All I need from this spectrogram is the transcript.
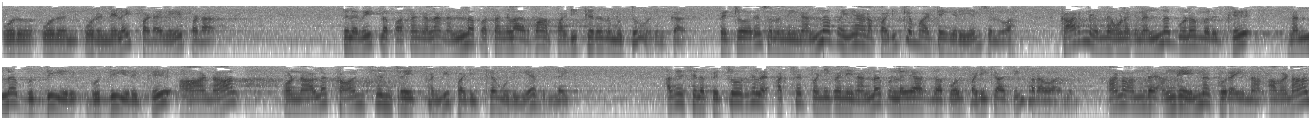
ஒரு ஒரு ஒரு நிலைப்படவே படாது. சில வீட்டுல பசங்க எல்லாம் நல்ல பசங்களா இருப்பான் படிக்கிறது மட்டும் இருக்காது. பெற்றோரை சொல்ல நீ நல்ல பையன் ஆனா படிக்க மாட்டேங்கிறியன்னு சொல்லுவா. காரணம் என்ன? உனக்கு நல்ல குணம் இருக்கு நல்ல புத்தி புத்தி இருக்கு ஆனால் உன்னால கான்சென்ட்ரேட் பண்ணி படிக்க முடியவில்லை. அதை சில பெற்றோர்கள் அக்செப்ட் பண்ணிக்க நீ நல்ல பிள்ளையா இருந்தா போது படிக்காட்டியும் பரவாயில்ல. ஆனா அந்த அங்க என்ன குறைனா அவனால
